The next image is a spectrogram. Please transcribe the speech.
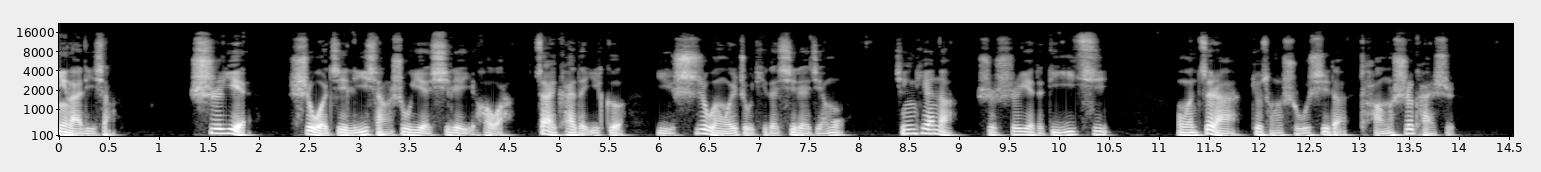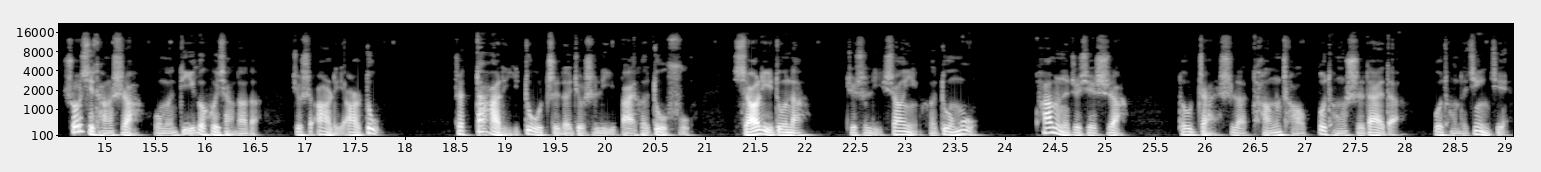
迎来理想。诗业是我继理想树叶系列以后啊，再开的一个以诗文为主题的系列节目。今天呢是诗业的第一期，我们自然就从熟悉的唐诗开始。说起唐诗啊，我们第一个会想到的就是二李二杜。这大李杜指的就是李白和杜甫，小李杜呢就是李商隐和杜牧。他们的这些诗啊。都展示了唐朝不同时代的不同的境界，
